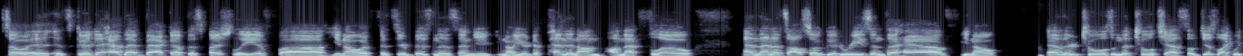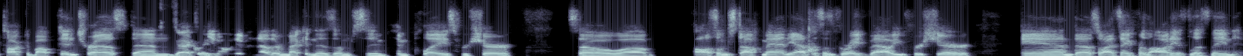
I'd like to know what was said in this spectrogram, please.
So it, it's good to have that backup, especially if uh, you know if it's your business and you you know you're dependent on on that flow. And then it's also a good reason to have you know other tools in the tool chest. So just like we talked about Pinterest and exactly you know other mechanisms in, in place for sure. So uh, awesome stuff, man. Yeah, this is great value for sure. And uh, so I'd say for the audience listening,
